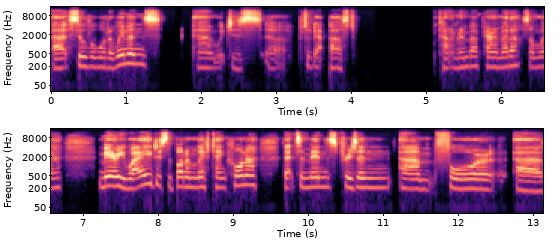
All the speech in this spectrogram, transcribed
uh, Silverwater Women's, um, which is uh, sort of out past can't remember, Parramatta somewhere. Mary Wade is the bottom left-hand corner. That's a men's prison um, for uh,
